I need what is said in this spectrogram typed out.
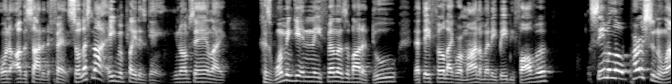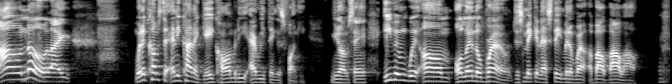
on the other side of the fence. So let's not even play this game. You know what I'm saying? Like, cause women getting in their feelings about a dude that they feel like remind them of their baby father seem a little personal. I don't know. Like, when it comes to any kind of gay comedy, everything is funny. You know what I'm saying? Even with um Orlando Brown just making that statement about, about Bow Wow.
